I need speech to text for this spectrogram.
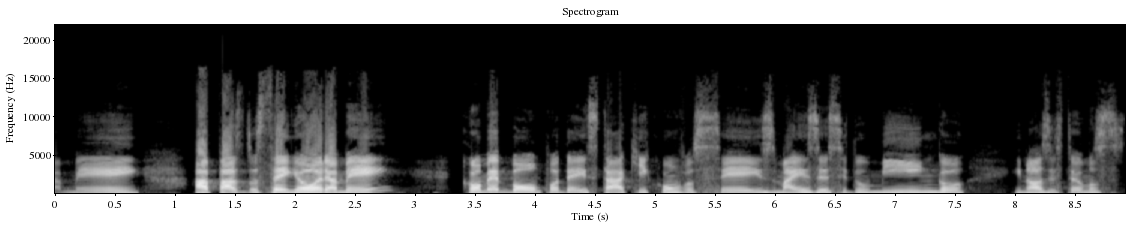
Amém. A paz do Senhor, amém. Como é bom poder estar aqui com vocês mais esse domingo. E nós estamos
